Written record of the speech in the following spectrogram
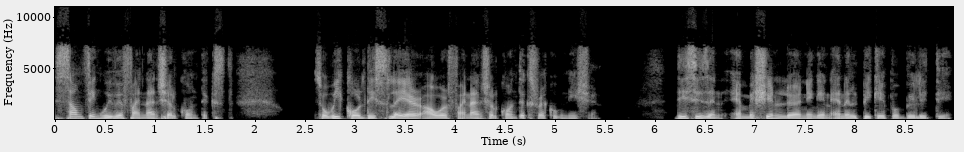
something with a financial context. So we call this layer our financial context recognition. This is an, a machine learning and NLP capability,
